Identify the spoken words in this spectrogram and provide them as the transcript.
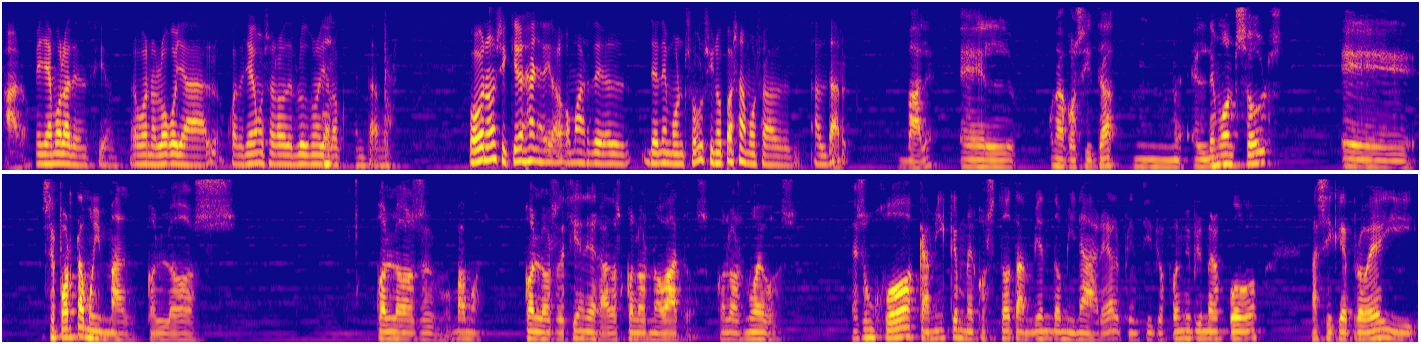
Claro. me llamó la atención. Pero bueno, luego ya, cuando lleguemos a lo de Bloodborne ya lo comentamos. Pues bueno, si quieres añadir algo más del, de Demon Souls, si no pasamos al, al Dark. Vale. El, una cosita. mm, El Demon Souls eh, se porta muy mal con los. Con los. Vamos. Con los recién llegados, con los novatos, con los nuevos. Es un juego que a mí que me costó también dominar, ¿eh? Al principio. Fue mi primer juego. Así que probé y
